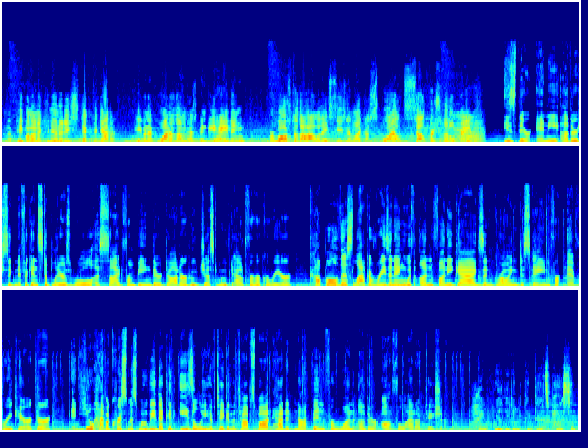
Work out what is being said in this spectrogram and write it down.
And the people in a community stick together, even if one of them has been behaving for most of the holiday season like a spoiled, selfish little baby. Is there any other significance to Blair's role aside from being their daughter who just moved out for her career? Couple this lack of reasoning with unfunny gags and growing disdain for every character, and you have a Christmas movie that could easily have taken the top spot had it not been for one other awful adaptation. I really don't think that's possible.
